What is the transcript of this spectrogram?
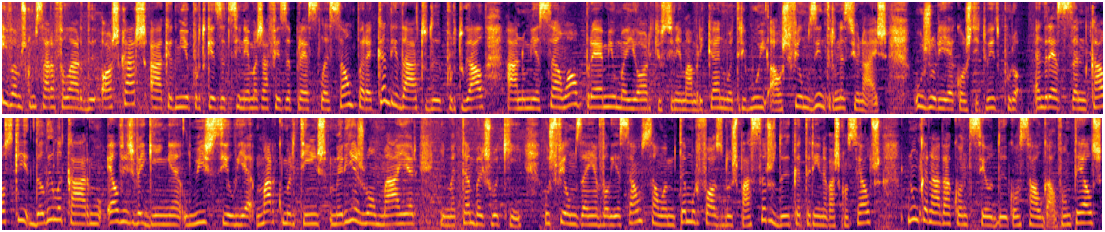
E vamos começar a falar de Oscars. A Academia Portuguesa de Cinema já fez a pré-seleção para candidato de Portugal à nomeação ao prémio maior que o cinema americano atribui aos filmes internacionais. O júri é constituído por Andrés Sankowski, Dalila Carmo, Elvis Veiguinha, Luís Cília, Marco Martins, Maria João Maier e Matamba Joaquim. Os filmes em avaliação são A Metamorfose dos Pássaros, de Catarina Vasconcelos, Nunca Nada Aconteceu, de Gonçalo Galvão Teles,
